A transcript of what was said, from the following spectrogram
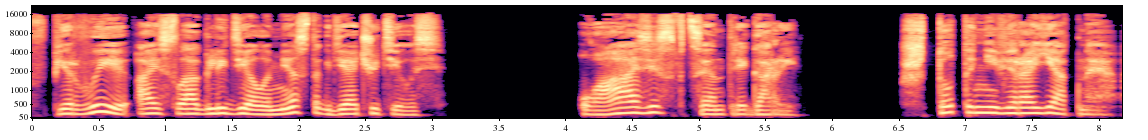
Впервые Айсла оглядела место, где очутилась. Оазис в центре горы. Что-то невероятное.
